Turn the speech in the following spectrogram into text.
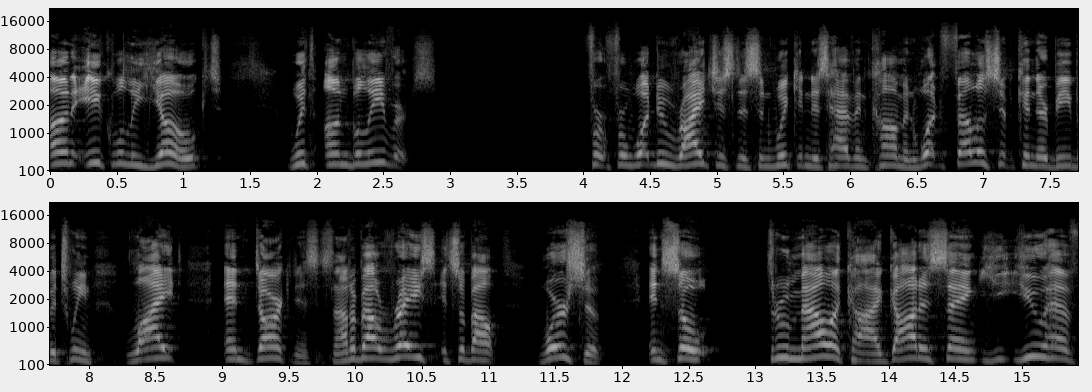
unequally yoked with unbelievers. For, for what do righteousness and wickedness have in common? What fellowship can there be between light and darkness? It's not about race, it's about worship. And so through Malachi, God is saying, You have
